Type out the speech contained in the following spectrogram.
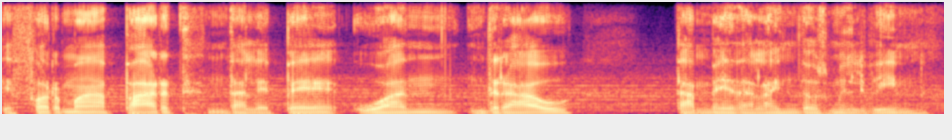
que forma part de l'EP One Draw, també de l'any 2020.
